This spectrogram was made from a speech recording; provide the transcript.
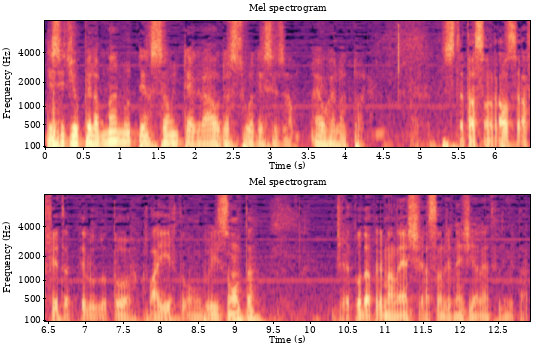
decidiu pela manutenção integral da sua decisão. É o relatório. Sustentação oral será feita pelo Dr. Clairton Luiz Onta, diretor da Prima Leste Geração de Energia Elétrica Limitada.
